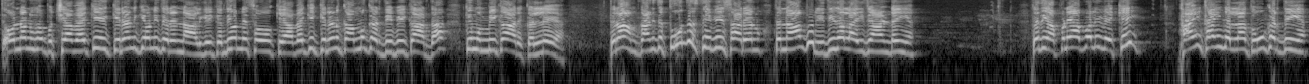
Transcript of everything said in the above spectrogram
ਤੇ ਉਹਨਾਂ ਨੂੰ ਸੋ ਪੁੱਛਿਆ ਵਾ ਕਿ ਕਿਰਨ ਕਿਉਂ ਨਹੀਂ ਤੇਰੇ ਨਾਲ ਗਈ? ਕਹਿੰਦੀ ਉਹਨੇ ਸੋ ਕਿਹਾ ਵਾ ਕਿ ਕਿਰਨ ਕੰਮ ਕਰਦੀ ਪਈ ਘਰ ਦਾ ਕਿ ਮੰਮੀ ਘਰ ਇਕੱਲੇ ਆ। ਤੇ ਰਾਮ ਕਹਾਣੀ ਤੇ ਤੂੰ ਦੱਸਦੀ ਵੀ ਸਾਰਿਆਂ ਨੂੰ ਤੇ ਨਾਮ ਤੂੰ ਰਿਦੀ ਦਾ ਲਾਈ ਜਾਣ ਡਈ ਆ। ਕਦੀ ਆਪਣੇ ਆਪ ਵਾਲੀ ਵੇਖੀ? ਥਾਈ ਥਾਈ ਗੱਲਾਂ ਤੂੰ ਕਰਦੀ ਆ। ਕਿ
